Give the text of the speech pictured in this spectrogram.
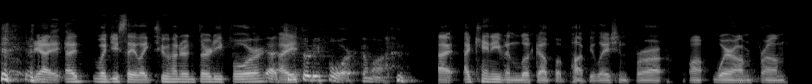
yeah. I, what'd you say? Like 234? Yeah, 234. I, Come on. I, I can't even look up a population for our, uh, where I'm from.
